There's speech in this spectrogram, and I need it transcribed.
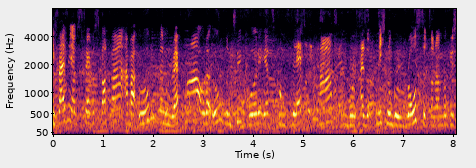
Ich weiß nicht, ob es Travis Scott war, aber irgendein Rapper oder irgendein Typ wurde jetzt komplett hart, also nicht nur geroastet, sondern wirklich,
